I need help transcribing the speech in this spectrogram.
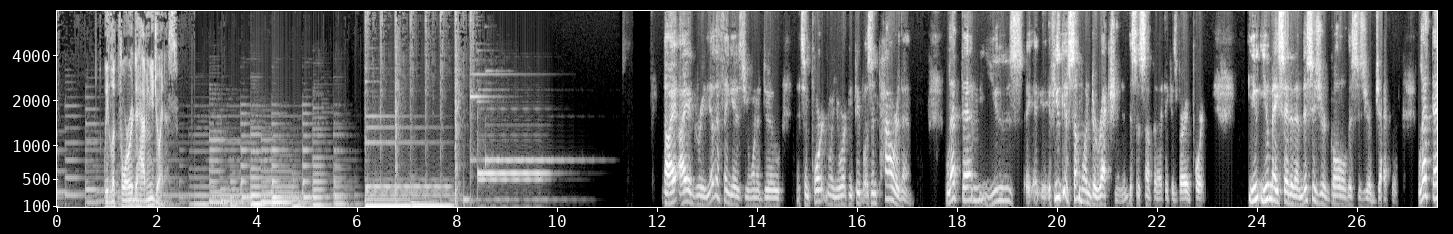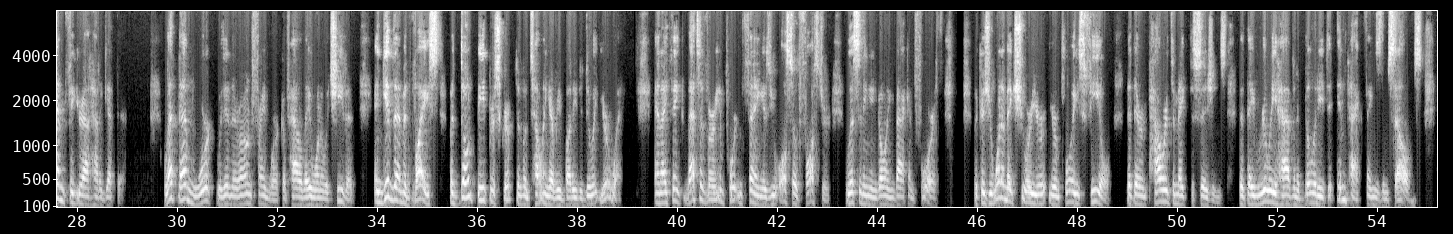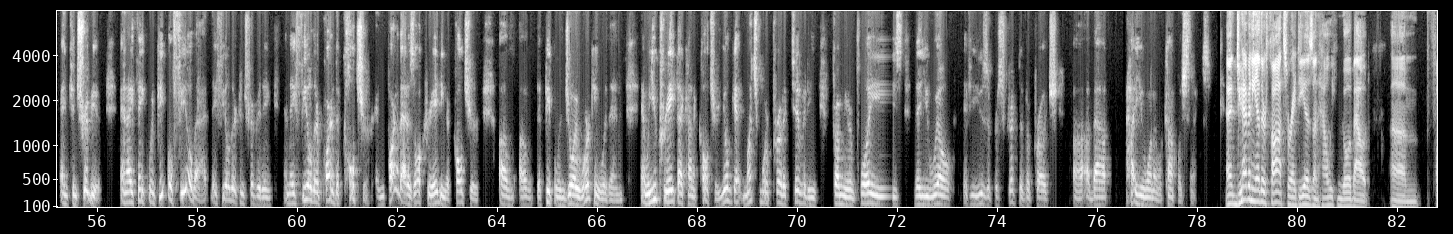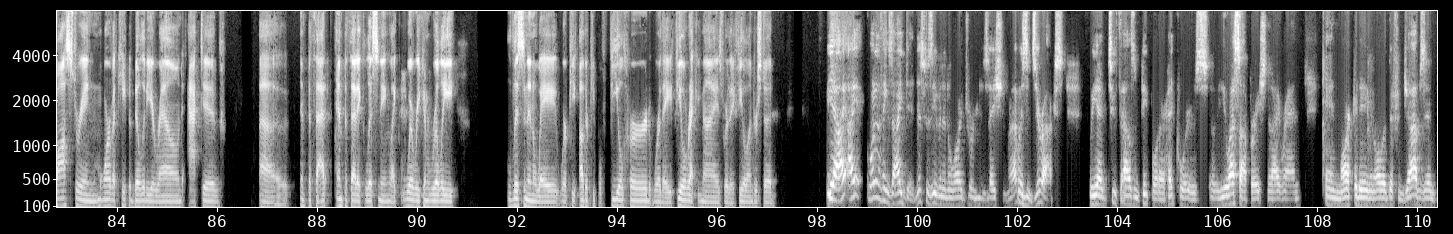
We look forward to having you join us. No, I, I, agree. The other thing is you want to do, it's important when you're working with people, is empower them. Let them use, if you give someone direction, and this is something I think is very important, you, you may say to them, This is your goal, this is your objective. Let them figure out how to get there. Let them work within their own framework of how they want to achieve it and give them advice, but don't be prescriptive on telling everybody to do it your way. And I think that's a very important thing as you also foster listening and going back and forth because you want to make sure your, your employees feel that they're empowered to make decisions, that they really have an ability to impact things themselves and contribute. And I think when people feel that, they feel they're contributing and they feel they're part of the culture. And part of that is all creating a culture of, of that people enjoy working within. And when you create that kind of culture, you'll get much more productivity from your employees than you will if you use a prescriptive approach uh, about how you want to accomplish things. And do you have any other thoughts or ideas on how we can go about um, fostering more of a capability around active, uh, empathetic, empathetic listening, like where we can really listen in a way where pe- other people feel heard, where they feel recognized, where they feel understood? Yeah, I, I, one of the things I did. This was even in a large organization. When I was at Xerox, we had 2,000 people at our headquarters of the U.S. operation that I ran, and marketing and all the different jobs. And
